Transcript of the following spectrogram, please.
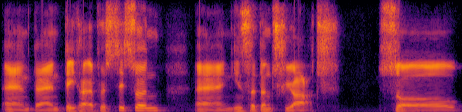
and then data acquisition and incident triage. So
